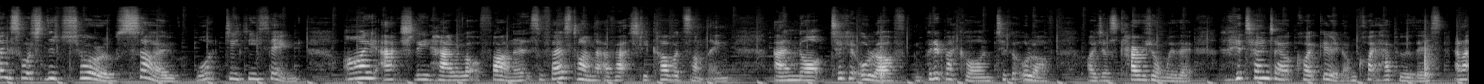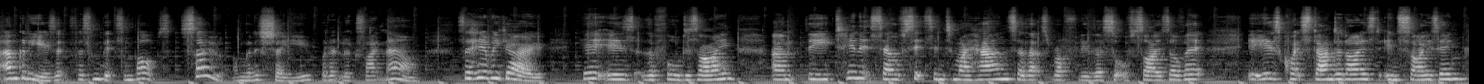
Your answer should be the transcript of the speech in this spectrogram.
Thanks for watching the tutorial. So, what did you think? I actually had a lot of fun and it's the first time that I've actually covered something and not took it all off and put it back on, took it all off. I just carried on with it and it turned out quite good. I'm quite happy with this and I am going to use it for some bits and bobs. So I'm going to show you what it looks like now. So here we go. Here is the full design. Um, the tin itself sits into my hand, so that's roughly the sort of size of it. It is quite standardized in sizing.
